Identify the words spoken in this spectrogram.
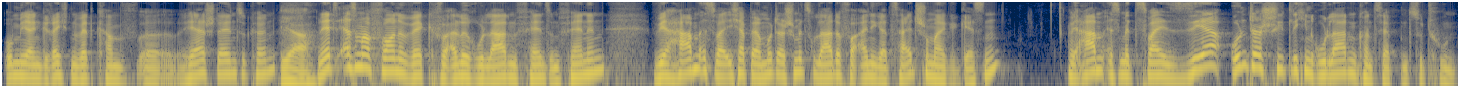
um hier einen gerechten Wettkampf äh, herstellen zu können. Ja. Und jetzt erstmal vorneweg für alle Rouladen-Fans und Faninnen. Wir haben es, weil ich habe ja Mutter Schmidts Roulade vor einiger Zeit schon mal gegessen. Wir haben es mit zwei sehr unterschiedlichen Rouladenkonzepten zu tun.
